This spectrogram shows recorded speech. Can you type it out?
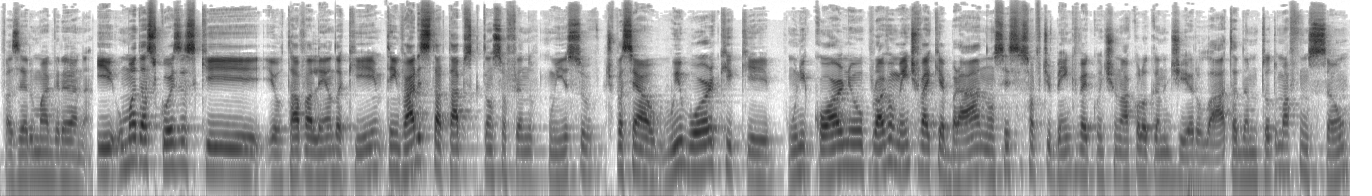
fazer uma grana. E uma das coisas que eu tava lendo aqui, tem várias startups que estão sofrendo com isso. Tipo assim, a WeWork, que unicórnio provavelmente vai quebrar. Não sei se a SoftBank vai continuar colocando dinheiro lá, tá dando toda uma função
